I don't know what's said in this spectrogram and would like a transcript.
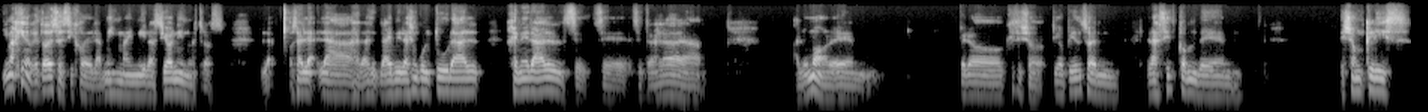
imagino que todo eso es hijo de la misma inmigración y nuestros. O sea, la, inmigración cultural general se, traslada al humor. Eh. pero, qué sé yo, tío, pienso en la sitcom de de John Cleese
